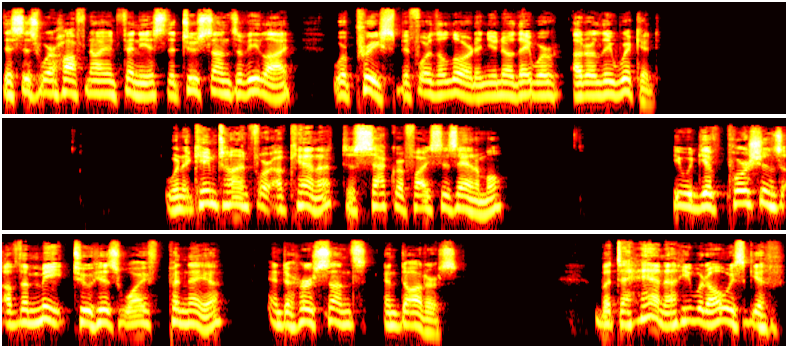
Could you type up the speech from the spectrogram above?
This is where Hophni and Phinehas, the two sons of Eli, were priests before the Lord, and you know they were utterly wicked. When it came time for Elkanah to sacrifice his animal, he would give portions of the meat to his wife Peninnah and to her sons and daughters. But to Hannah, he would always give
